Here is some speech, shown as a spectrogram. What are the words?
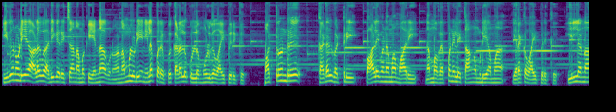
இதனுடைய அளவு அதிகரித்தா நமக்கு என்ன ஆகும்னா நம்மளுடைய நிலப்பரப்பு கடலுக்குள்ளே மூழ்க வாய்ப்பு இருக்குது மற்றொன்று கடல் வற்றி பாலைவனமாக மாறி நம்ம வெப்பநிலை தாங்க முடியாமல் இறக்க வாய்ப்பு இருக்குது இல்லைன்னா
